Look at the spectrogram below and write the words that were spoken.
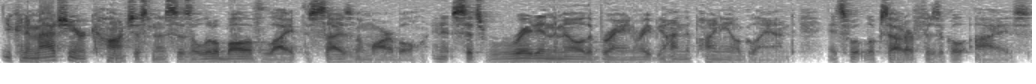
you can imagine your consciousness as a little ball of light the size of a marble, and it sits right in the middle of the brain, right behind the pineal gland. It's what looks out our physical eyes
